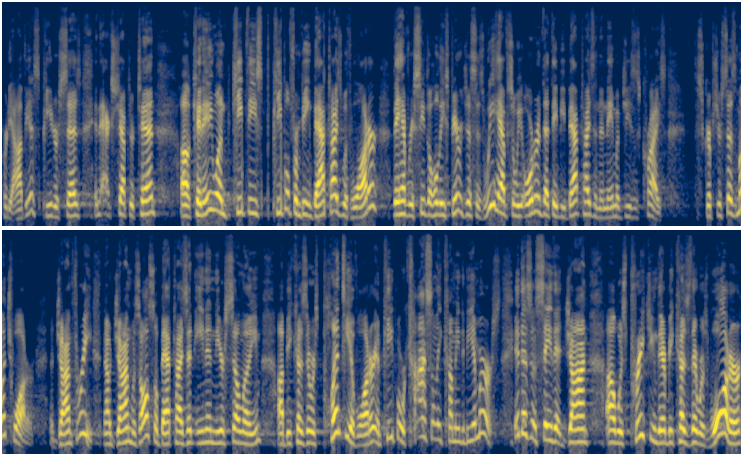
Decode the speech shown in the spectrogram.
Pretty obvious. Peter says in Acts chapter 10, uh, Can anyone keep these people from being baptized with water? They have received the Holy Spirit just as we have, so we ordered that they be baptized in the name of Jesus Christ. Scripture says much water. John 3. Now, John was also baptized in Aenon near Salim uh, because there was plenty of water and people were constantly coming to be immersed. It doesn't say that John uh, was preaching there because there was water,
